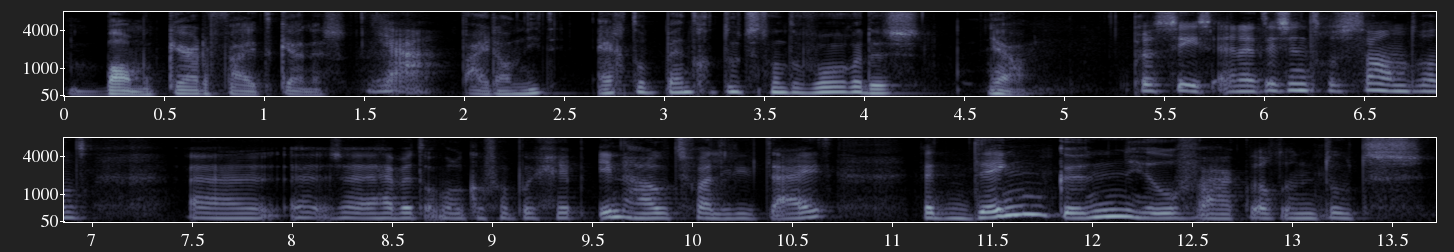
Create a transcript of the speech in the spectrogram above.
bam, kerde feit kennis. Ja, Waar je dan niet echt op bent getoetst van tevoren. Dus ja, precies. En het is interessant, want eh, eh, ze hebben het dan ook over het begrip inhoudsvaliditeit. We denken heel vaak dat een toets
